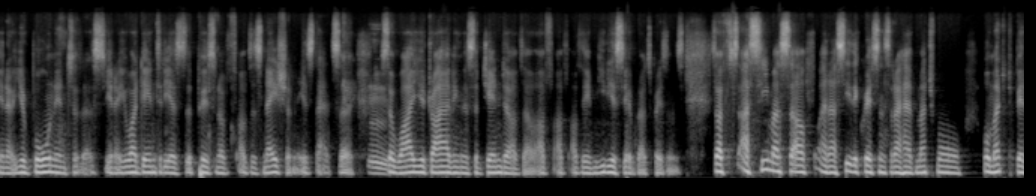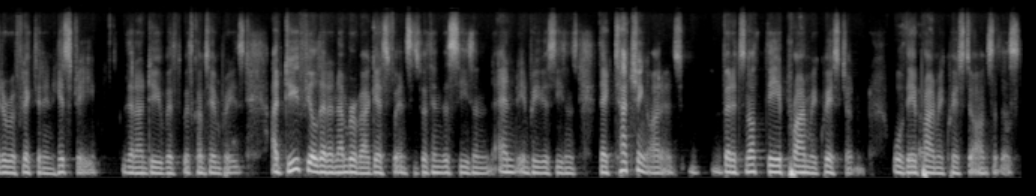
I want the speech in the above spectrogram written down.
You know you're born into this. You know your identity as the person of, of this nation is that. So mm. so why are you driving this agenda of the of, of, of the immediacy of god's presence. So I've, i see myself and i see the questions that i have much more or much better reflected in history than I do with with contemporaries. I do feel that a number of our guests, for instance, within this season and in previous seasons, they're touching on it, but it's not their primary question or their primary quest to answer this.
